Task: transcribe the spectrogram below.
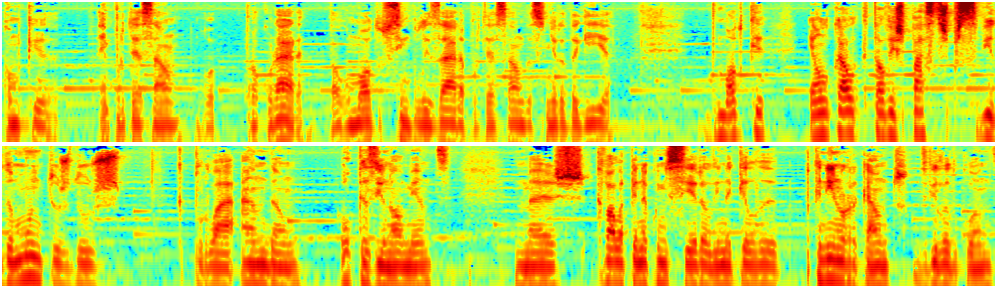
como que em proteção, ou a procurar, de algum modo, simbolizar a proteção da Senhora da Guia. De modo que é um local que talvez passe despercebido a muitos dos que por lá andam ocasionalmente mas que vale a pena conhecer ali naquele pequenino recanto de Vila do Conde,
